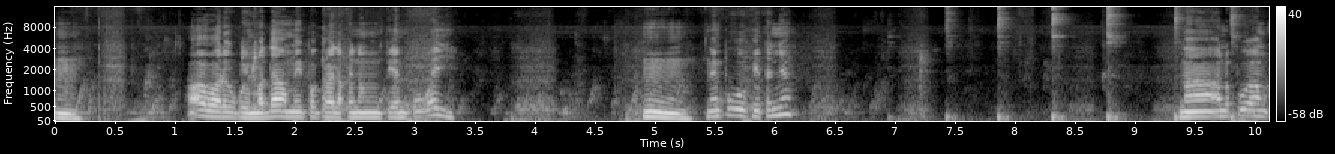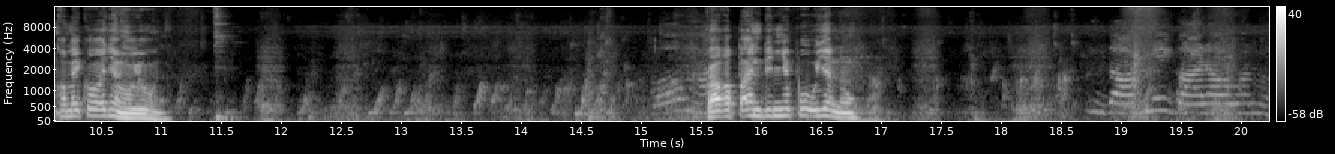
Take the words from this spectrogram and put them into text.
Hmm. Ah, wari ko po yung madami pagkalaki ng tiyan po ay. Hmm. Yan po, kita nyo. Na ano po ang kamay ko, ayan, oh, yun. Kakapaan din nyo po, yan, oh. Ang dami, galawan mo.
